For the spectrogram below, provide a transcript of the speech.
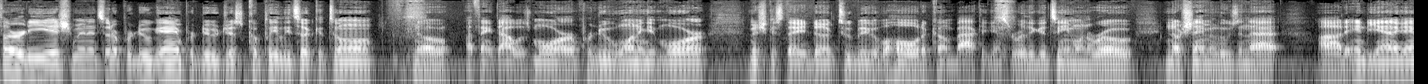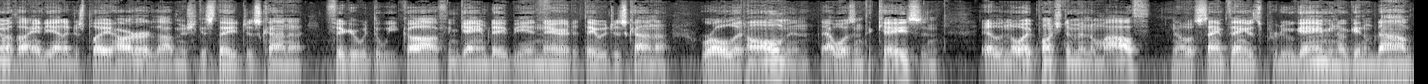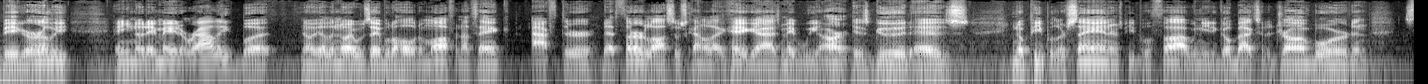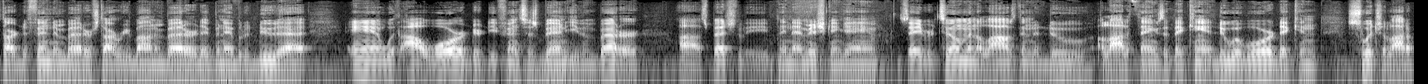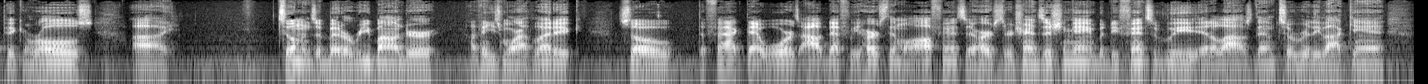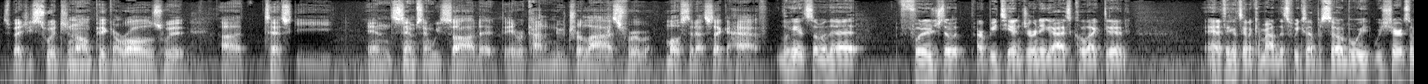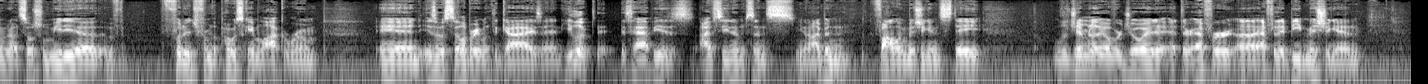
30-ish minutes of the Purdue game, Purdue just completely took it to them. You know, I think that was more Purdue wanting it more. Michigan State dug too big of a hole to come back against a really good team on the road. No shame in losing that. Uh, the Indiana game, I thought Indiana just played harder. I thought Michigan State just kind of figured with the week off and game day being there that they would just kind of roll at home, and that wasn't the case. And Illinois punched them in the mouth. You know, same thing as the Purdue game. You know, get them down big early, and you know they made a rally, but you know Illinois was able to hold them off. And I think after that third loss, it was kind of like, hey guys, maybe we aren't as good as you know people are saying or as people thought. We need to go back to the drawing board and start defending better, start rebounding better. They've been able to do that, and with Al Ward, their defense has been even better. Uh, especially in that Michigan game, Xavier Tillman allows them to do a lot of things that they can't do with Ward. They can switch a lot of pick and rolls. Uh, Tillman's a better rebounder. I think he's more athletic. So the fact that Ward's out definitely hurts them on offense. It hurts their transition game, but defensively, it allows them to really lock in, especially switching on pick and rolls with uh, Teske and Simpson. We saw that they were kind of neutralized for most of that second half. Looking at some of that footage that our BTN Journey guys collected, and I think it's going to come out in this week's episode, but we, we shared some of it on social media of footage from the post game locker room and Izzo celebrating with the guys, and he looked as happy as I've seen him since you know I've been following Michigan State. Legitimately overjoyed at their effort uh, after they beat Michigan.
